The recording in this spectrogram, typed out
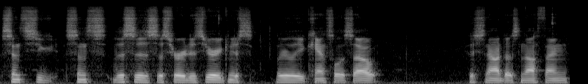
since you since this is the square root of 0, you can just literally cancel this out. This now does nothing.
